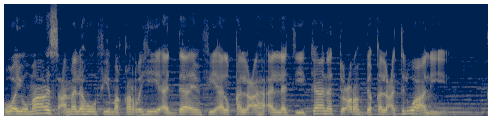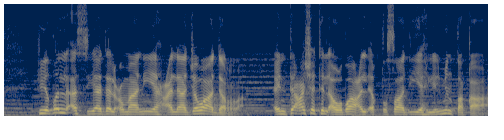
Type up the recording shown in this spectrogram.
ويمارس عمله في مقره الدائم في القلعة التي كانت تعرف بقلعة الوالي. في ظل السيادة العمانية على جوادر انتعشت الأوضاع الاقتصادية للمنطقة.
